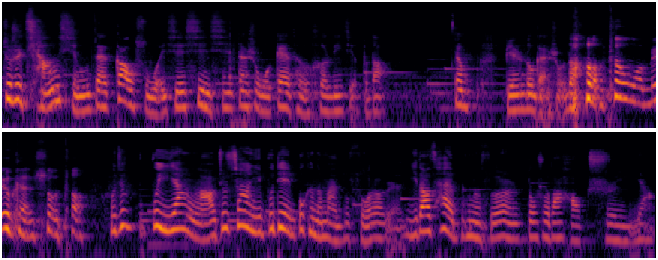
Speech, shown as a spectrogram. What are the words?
就是强行在告诉我一些信息，但是我 get 和理解不到，但别人都感受到了，但我没有感受到。我就不一样了，就像一部电影不可能满足所有人，一道菜也不可能所有人都说它好吃一样。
